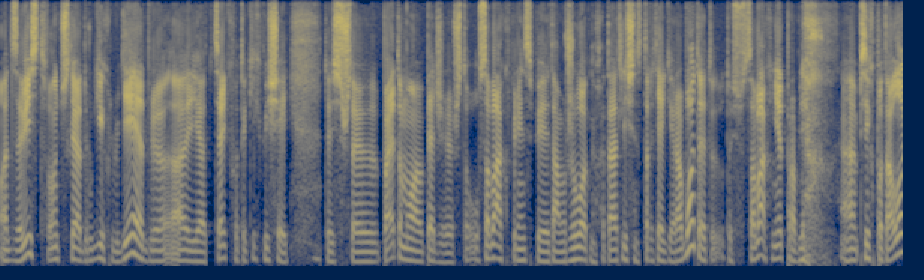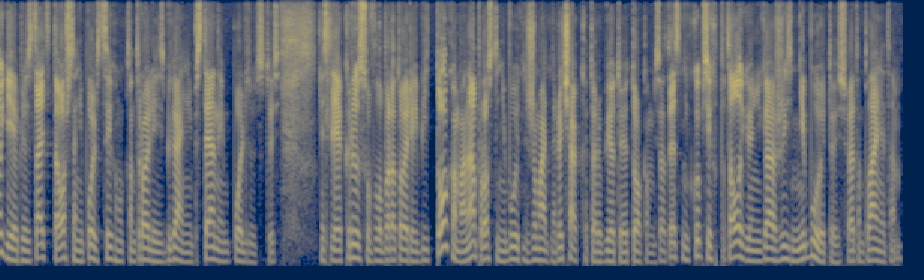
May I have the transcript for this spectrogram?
вот зависит в том числе от других людей а, и от всяких вот таких вещей. То есть, что, поэтому, опять же, что у собак, в принципе, там, у животных это отличная стратегия работает, то есть у собак нет проблем психопатологии в результате того, что они пользуются циклом контроля и избегания, они постоянно им пользуются. То есть если крысу в лаборатории бить током, она просто не будет нажимать на рычаг, который бьет ее током. И, соответственно, никакой психопатологии у нее в жизни не будет. То есть в этом плане там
